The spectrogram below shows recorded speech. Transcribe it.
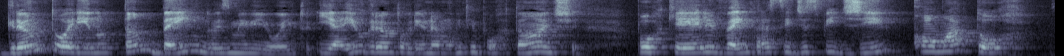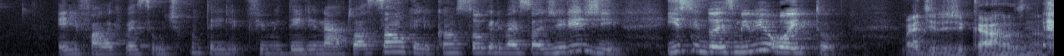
Gran Torino também em 2008. E aí o Gran Torino é muito importante porque ele vem para se despedir como ator. Ele fala que vai ser o último dele, filme dele na atuação, que ele cansou, que ele vai só dirigir. Isso em 2008. Vai dirigir carros, né?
